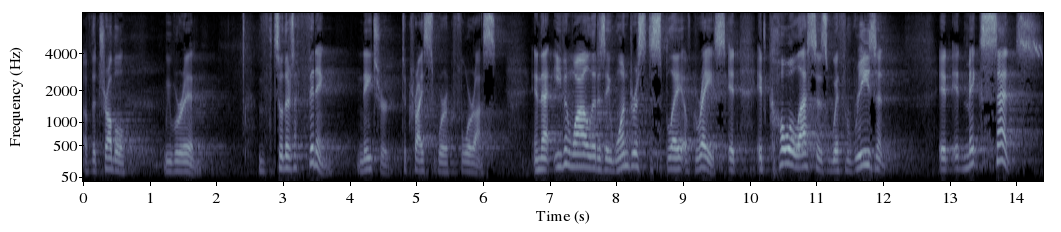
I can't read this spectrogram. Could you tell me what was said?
of the trouble we were in. So there's a fitting nature to Christ's work for us. In that, even while it is a wondrous display of grace, it, it coalesces with reason. It, it makes sense.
